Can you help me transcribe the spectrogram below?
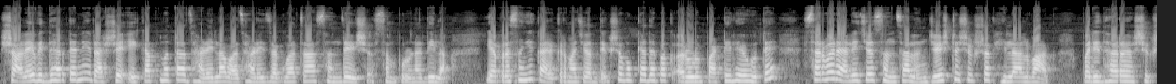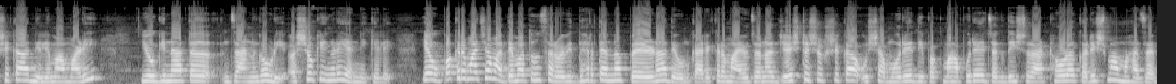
शालेय विद्यार्थ्यांनी राष्ट्रीय एकात्मता झाडे लावा झाडे जगवाचा संदेश संपूर्ण दिला. या प्रसंगी कार्यक्रमाचे अध्यक्ष मुख्याध्यापक अरुण पाटील हे होते. सर्व रॅलीचे संचालन ज्येष्ठ शिक्षक हिलाल वाघ परिधर शिक्षिका निलिमा माळी योगीनाथ जानगवडी अशोक इंगडे यांनी केले. या उपक्रमाच्या माध्यमातून सर्व विद्यार्थ्यांना प्रेरणा देऊन कार्यक्रम आयोजनात ज्येष्ठ शिक्षिका उषा मोरे दीपक महापुरे जगदीश राठोड करिश्मा महाजन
